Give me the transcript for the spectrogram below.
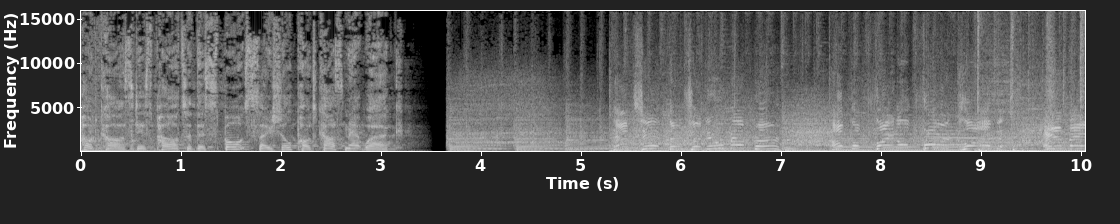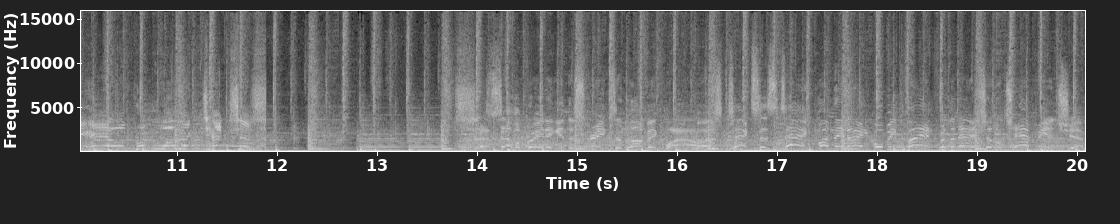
podcast is part of the Sports Social Podcast Network. That's it. There's a new member of the Final Four Club, and they hail from Lubbock, Texas. Celebrating in the streets in Lubbock because Texas Tech Monday night will be playing for the national championship.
